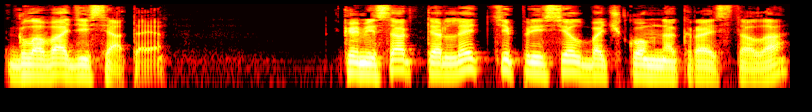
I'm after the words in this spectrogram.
Глава 10. Комиссар Терлетти присел бочком на край стола,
